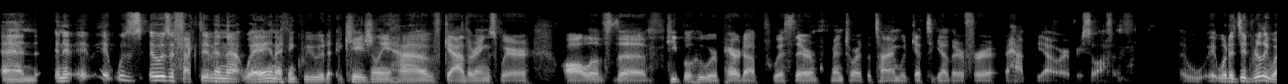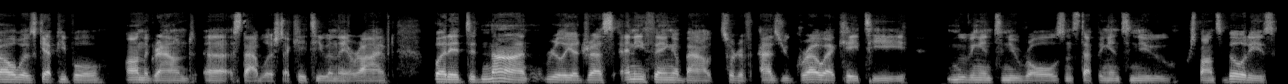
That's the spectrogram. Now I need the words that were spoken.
And and it, it, was it was effective in that way. And i think we would occasionally have gatherings where all of the people who were paired up with their mentor at the time would get together for a happy hour every so often. What it did really well was get people on the ground uh, established at KT when they arrived, but it did not really address anything about sort of as you grow at KT, moving into new roles and stepping into new responsibilities,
